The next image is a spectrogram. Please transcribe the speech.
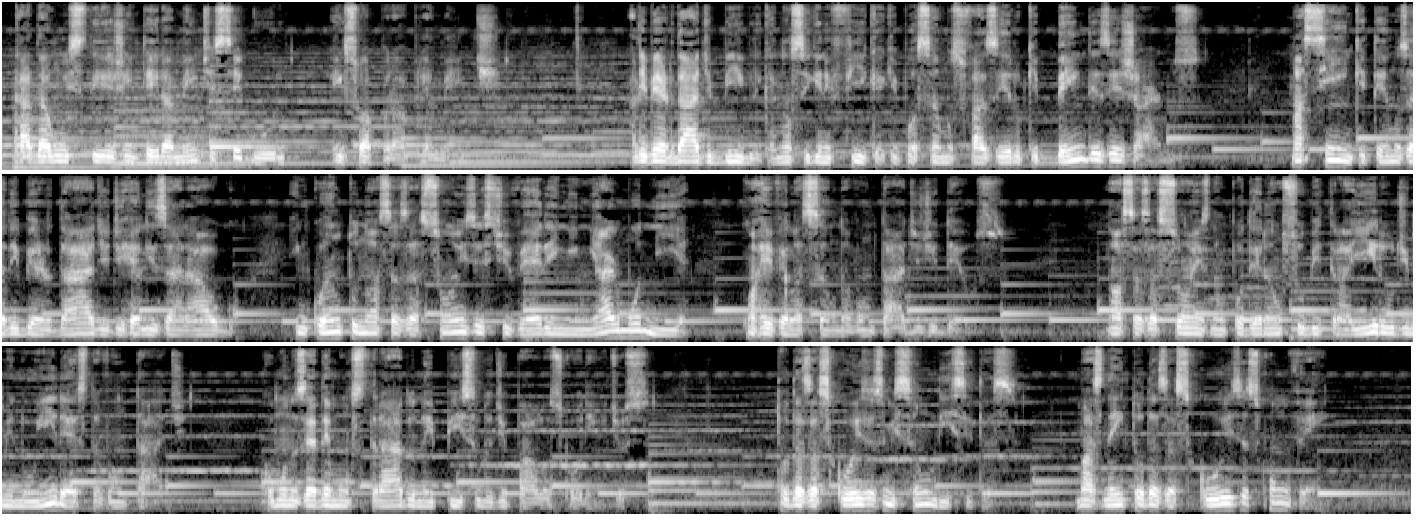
Cada um esteja inteiramente seguro em sua própria mente. A liberdade bíblica não significa que possamos fazer o que bem desejarmos, mas sim que temos a liberdade de realizar algo enquanto nossas ações estiverem em harmonia com a revelação da vontade de Deus. Nossas ações não poderão subtrair ou diminuir esta vontade, como nos é demonstrado na Epístola de Paulo aos Coríntios. Todas as coisas me são lícitas, mas nem todas as coisas convêm.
